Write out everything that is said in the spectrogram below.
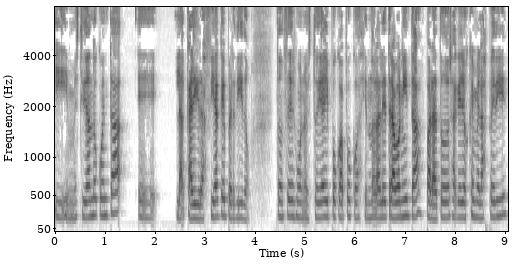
y me estoy dando cuenta eh, la caligrafía que he perdido. Entonces, bueno, estoy ahí poco a poco haciendo la letra bonita para todos aquellos que me las pedí,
